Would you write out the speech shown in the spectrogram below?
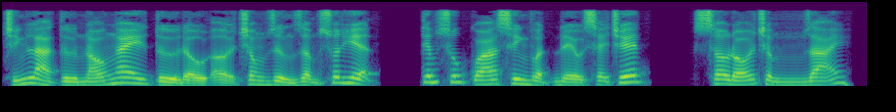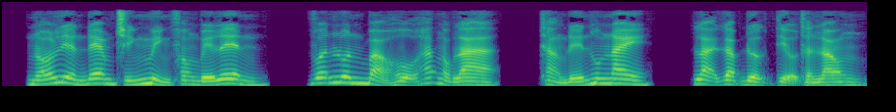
chính là từ nó ngay từ đầu ở trong rừng rậm xuất hiện, tiếp xúc quá sinh vật đều sẽ chết, sau đó chậm rãi, nó liền đem chính mình phong bế lên, vẫn luôn bảo hộ Hắc Ngọc La, thẳng đến hôm nay, lại gặp được tiểu thần long,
